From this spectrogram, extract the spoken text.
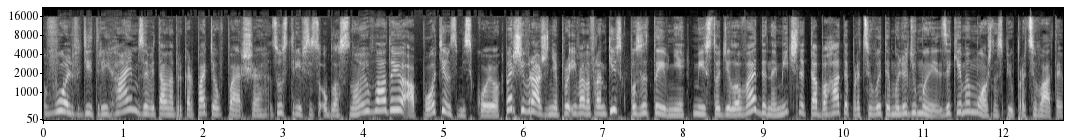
Вольф Дітрігайм завітав на Прикарпаття вперше. Зустрівся з обласною владою, а потім з міською. Перші враження про Івано-Франківськ позитивні. Місто ділове, динамічне та багате працьовитими людьми, з якими можна співпрацювати.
